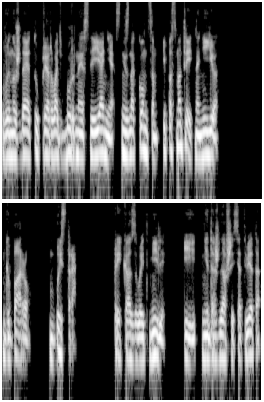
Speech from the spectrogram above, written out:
вынуждая ту прервать бурное слияние с незнакомцем и посмотреть на нее. «К бару! Быстро!» приказывает Милли и, не дождавшись ответа,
